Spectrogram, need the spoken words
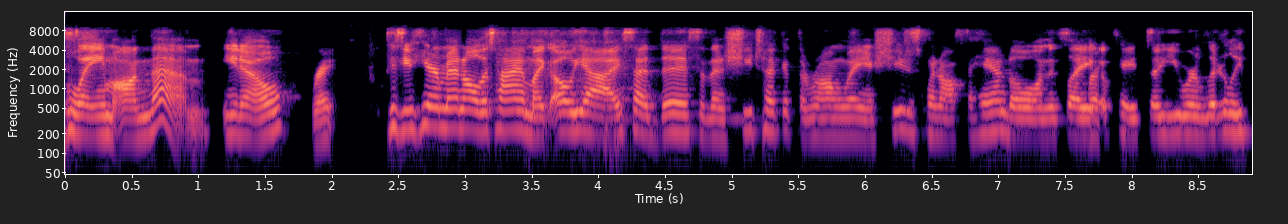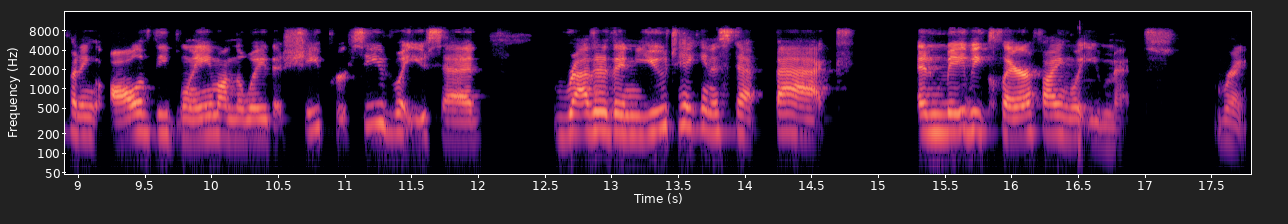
blame on them, you know? Right. Because you hear men all the time, like, oh, yeah, I said this, and then she took it the wrong way and she just went off the handle. And it's like, right. okay, so you were literally putting all of the blame on the way that she perceived what you said rather than you taking a step back and maybe clarifying what you meant. Right.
